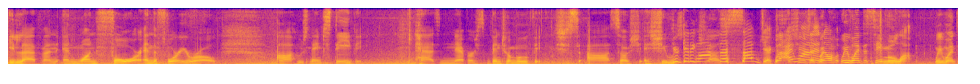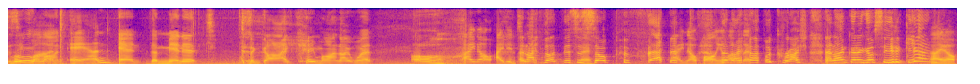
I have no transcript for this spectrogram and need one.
11, and one 4. And the four year old, uh, whose name's Stevie, has never been to a movie. She's, uh, so she, she was. You're getting off the subject. Well, I want just- to know. We went to see Mulan. We went to see Mulan Mulan. and And the minute the guy came on, I went, I know I did too. and I thought, this is so pathetic. I know, falling in love I with that- have a crush, and I'm going to go see it again. I know.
